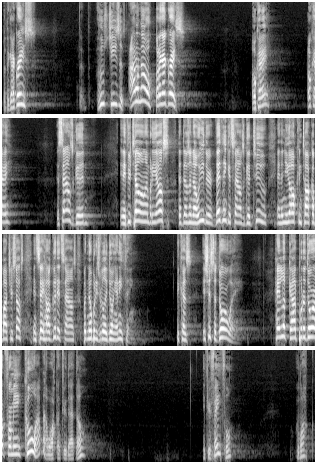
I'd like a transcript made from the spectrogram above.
but they got grace. Who's Jesus? I don't know, but I got grace. Okay? Okay. It sounds good. And if you're telling anybody else that doesn't know either, they think it sounds good too. And then you all can talk about yourselves and say how good it sounds, but nobody's really doing anything because it's just a doorway. Hey, look, God put a door up for me. Cool, I'm not walking through that though. If you're faithful, we walk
